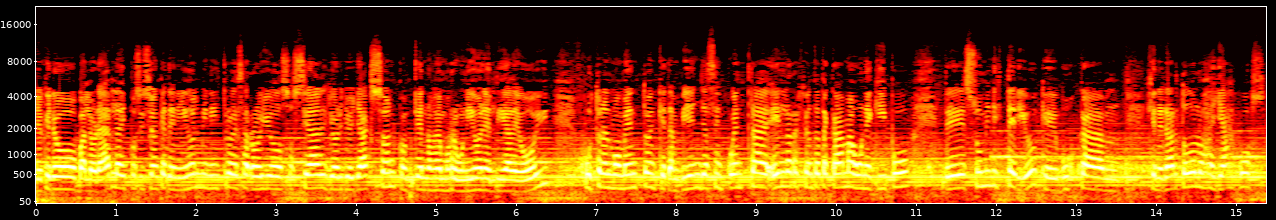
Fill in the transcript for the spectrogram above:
Yo quiero valorar la disposición que ha tenido el ministro de Desarrollo Social, Giorgio Jackson, con quien nos hemos reunido en el día de hoy, justo en el momento en que también ya se encuentra en la región de Atacama un equipo de su ministerio que busca mm, generar todos los hallazgos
